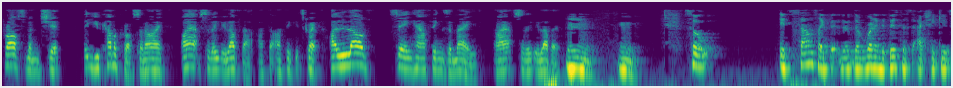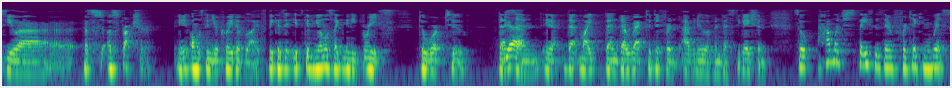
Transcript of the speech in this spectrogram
craftsmanship that you come across, and I I absolutely love that. I, th- I think it's great. I love seeing how things are made. I absolutely love it. Mm, mm. So it sounds like the, the, the, running the business actually gives you a, a, a structure in, almost in your creative life because it, it's giving you almost like mini briefs to work to that yeah. then yeah, that might then direct a different avenue of investigation. So how much space is there for taking risk?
